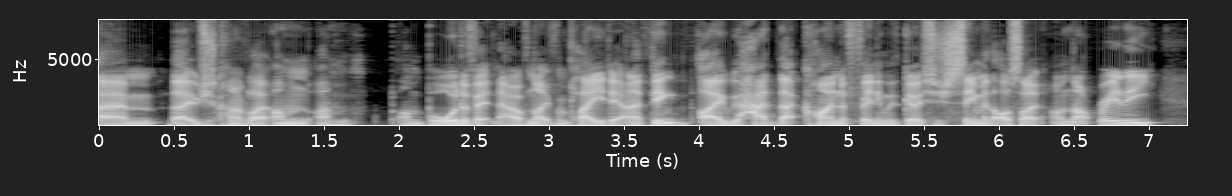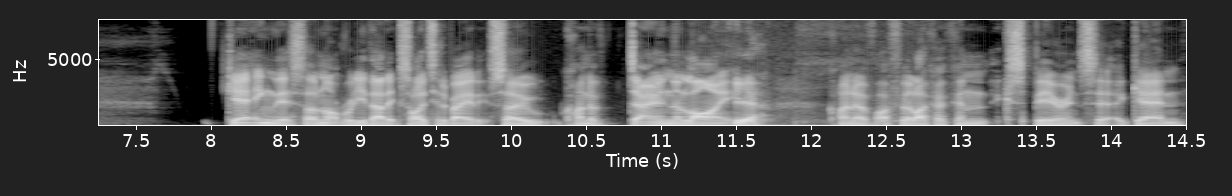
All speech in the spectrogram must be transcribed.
um, that it was just kind of like I'm I'm I'm bored of it now. I've not even played it, and I think I had that kind of feeling with Ghost of Tsushima that I was like I'm not really getting this. I'm not really that excited about it. So kind of down the line, Yeah. kind of I feel like I can experience it again.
